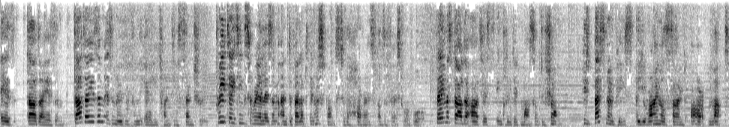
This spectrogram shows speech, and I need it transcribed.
Is Dadaism. Dadaism is a movement from the early 20th century, predating Surrealism and developed in response to the horrors of the First World War. Famous Dada artists included Marcel Duchamp, whose best known piece, a urinal signed R. Mutt,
